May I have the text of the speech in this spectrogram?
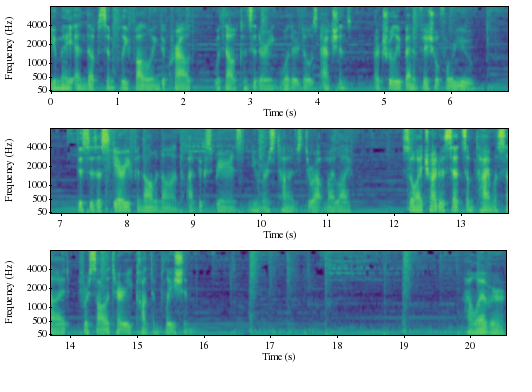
you may end up simply following the crowd without considering whether those actions are truly beneficial for you. This is a scary phenomenon I've experienced numerous times throughout my life, so I try to set some time aside for solitary contemplation. However,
